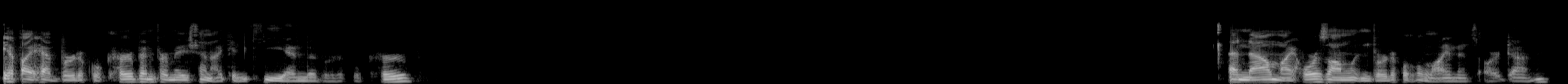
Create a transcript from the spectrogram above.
If I have vertical curve information, I can key in the vertical curve. And now my horizontal and vertical alignments are done.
